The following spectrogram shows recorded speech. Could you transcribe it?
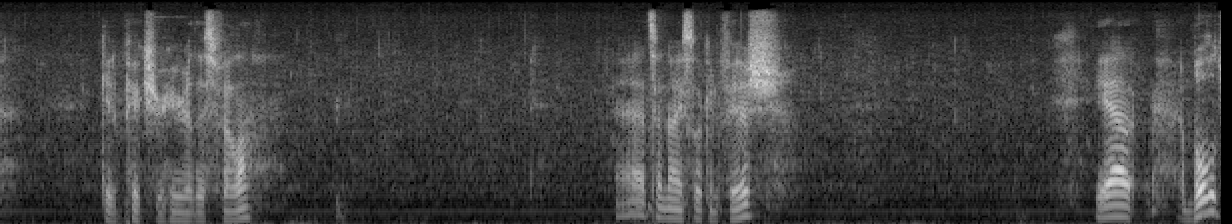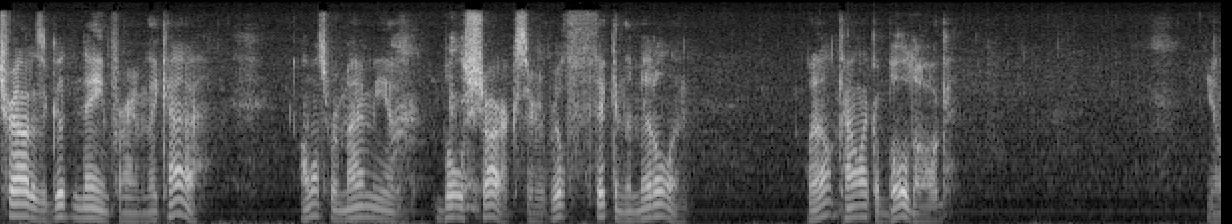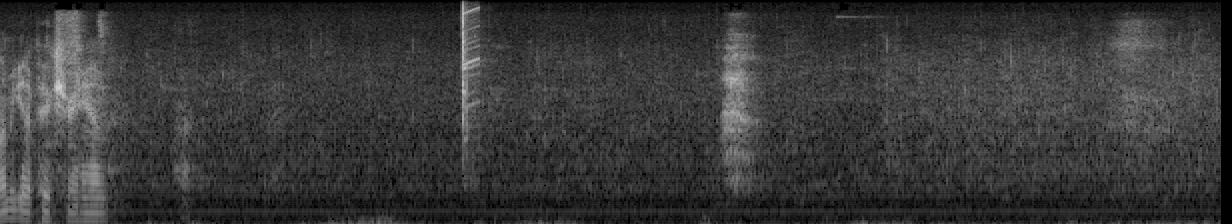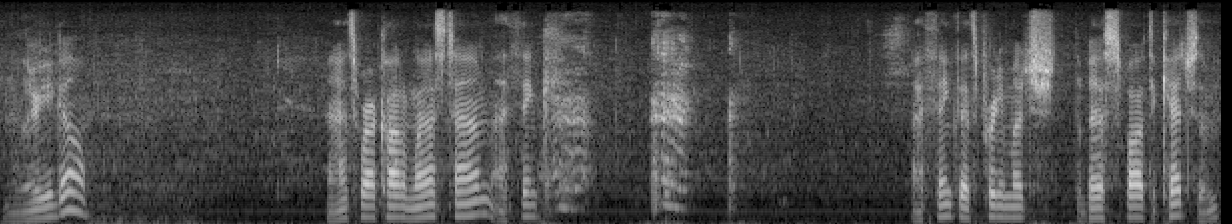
get a picture here of this fella. That's a nice looking fish. Yeah, a bull trout is a good name for him. They kind of almost remind me of bull sharks. They're real thick in the middle and well, kind of like a bulldog. Yeah, let me get a picture of him. There you go. And that's where I caught him last time. I think I think that's pretty much the best spot to catch them.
